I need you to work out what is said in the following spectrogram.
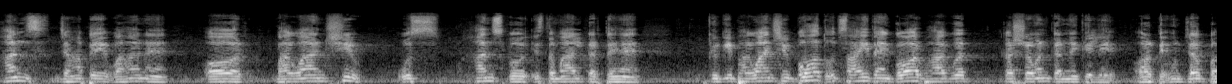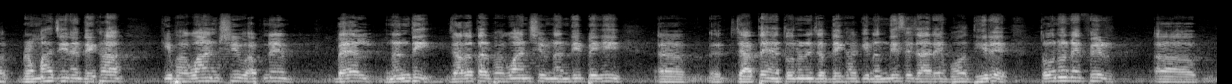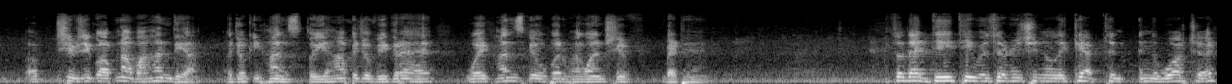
हंस जहाँ पे वाहन है और भगवान शिव उस हंस को इस्तेमाल करते हैं, क्योंकि भगवान शिव बहुत उत्साहित हैं गौर भागवत का श्रवण करने के लिए। और जब ब्रह्मा जी ने देखा कि भगवान शिव अपने बैल नंदी, ज़्यादातर भगवान शिव नंदी पे ही जाते हैं तो उन्होंने जब देखा कि नंदी से जा रहे हैं बहुत धीरे तो उन्होंने फिर शिव जी को अपना वाहन दिया, जो कि हंस। तो यहाँ पे जो विग्रह है वो एक हंस के ऊपर भगवान शिव बैठे हैं So that deity was originally kept in, in the water,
